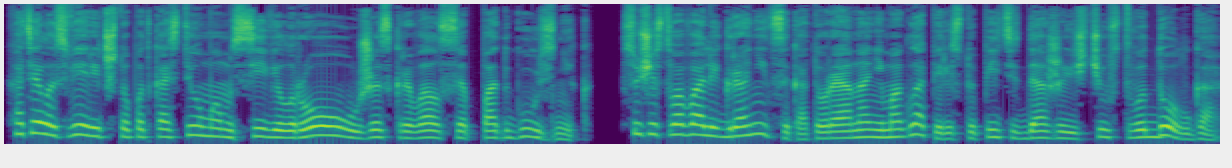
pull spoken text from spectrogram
Хотелось верить, что под костюмом Сивил Роу уже скрывался подгузник. Существовали границы, которые она не могла переступить даже из чувства долга.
